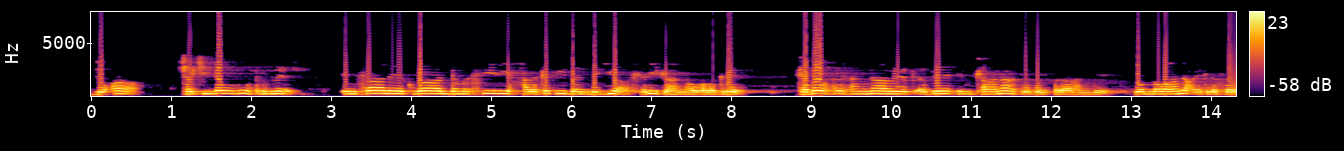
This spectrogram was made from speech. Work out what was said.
دعاء شكيدة وروح الميش ئینسانێک وا لە مەسیری حرەکەتی کە بۆ هەر هەنگاوێک ئەبێ ئیمکاناتێ بۆی فراهەندێ و مەوانعێک لەسەر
